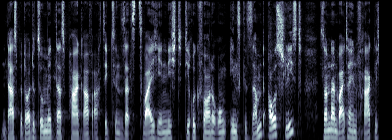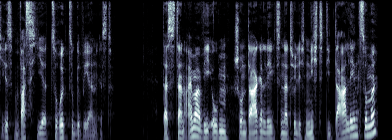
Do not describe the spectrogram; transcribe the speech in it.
Das bedeutet somit, dass Paragraph 817 Satz 2 hier nicht die Rückforderung insgesamt ausschließt, sondern weiterhin fraglich ist, was hier zurückzugewähren ist. Das ist dann einmal, wie oben schon dargelegt, natürlich nicht die Darlehenssumme,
